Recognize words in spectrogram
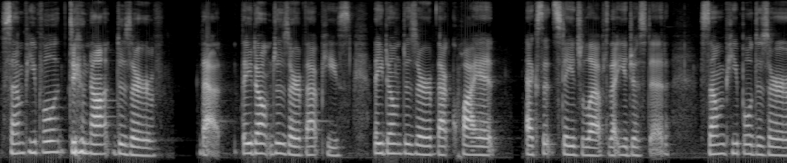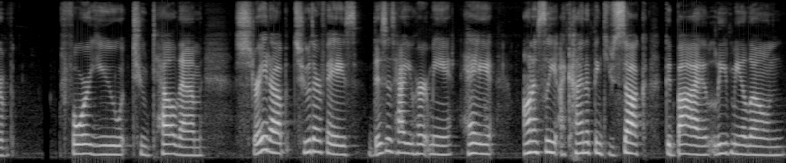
some people do not deserve that. They don't deserve that peace. They don't deserve that quiet exit stage left that you just did. Some people deserve for you to tell them straight up to their face, this is how you hurt me. Hey, honestly, I kind of think you suck. Goodbye. Leave me alone.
